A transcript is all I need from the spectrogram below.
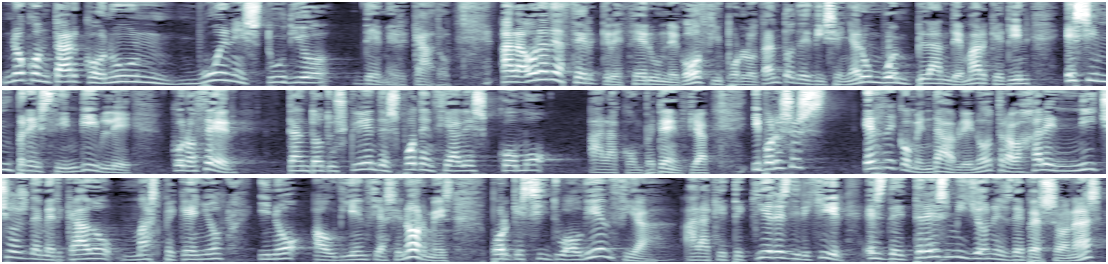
no contar con un buen estudio de mercado. A la hora de hacer crecer un negocio y por lo tanto de diseñar un buen plan de marketing, es imprescindible conocer tanto a tus clientes potenciales como a la competencia. Y por eso es recomendable, ¿no? Trabajar en nichos de mercado más pequeños y no audiencias enormes. Porque si tu audiencia a la que te quieres dirigir es de 3 millones de personas,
